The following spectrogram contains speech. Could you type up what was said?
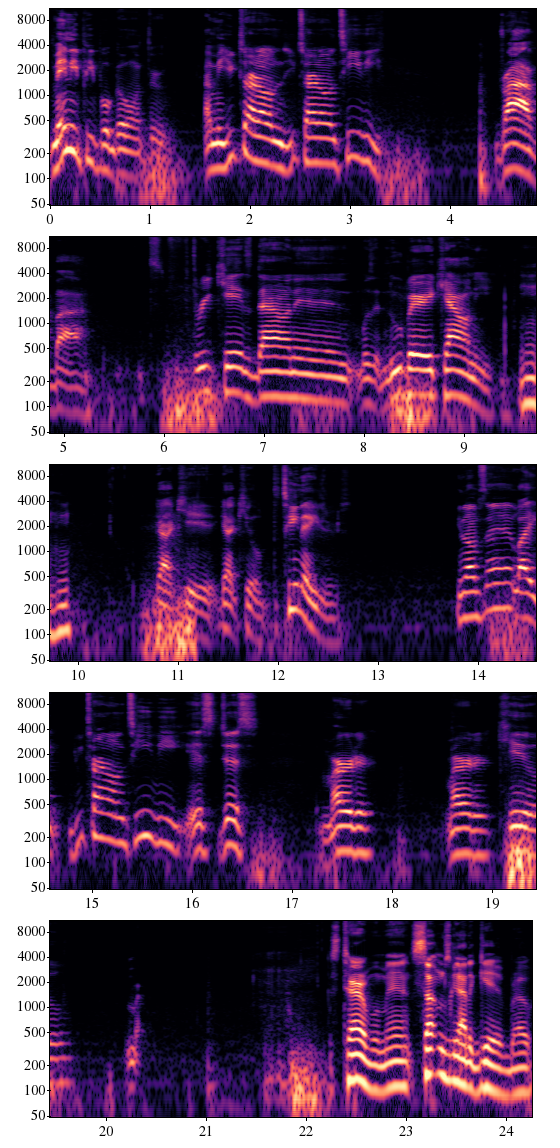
Many people going through. I mean, you turn on you turn on TV, drive by, three kids down in was it Newberry County Mm-hmm. got kid got killed. The teenagers. You know what I'm saying? Like you turn on TV, it's just murder, murder, kill. It's terrible, man. Something's got to give, bro.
